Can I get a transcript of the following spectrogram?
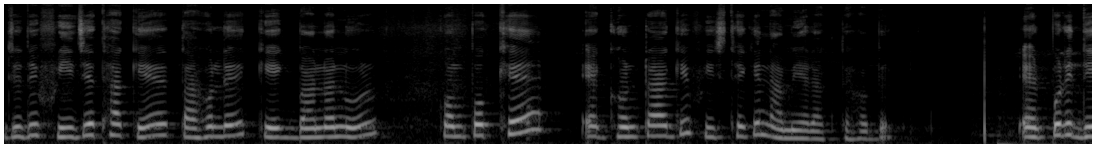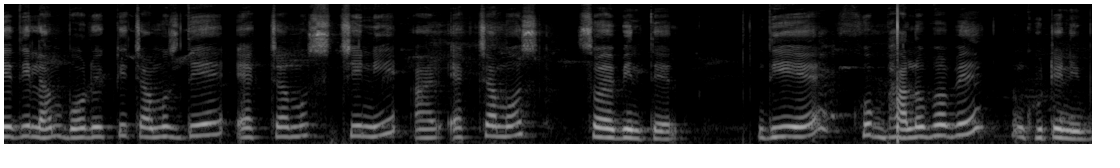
যদি ফ্রিজে থাকে, তাহলে কেক বানানোর কমপক্ষে এক ঘণ্টা আগে ফ্রিজ থেকে নামিয়ে রাখতে হবে। এরপরে দিয়ে দিলাম বড় একটি চামচ দিয়ে এক চামচ চিনি আর এক চামচ সয়াবিন তেল। দিয়ে খুব ভালোভাবে ঘুটে নিব।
